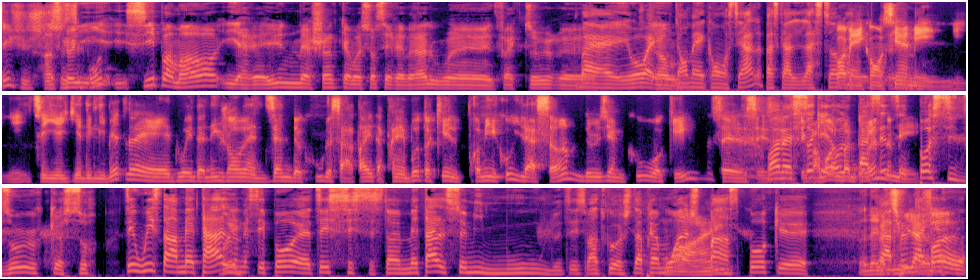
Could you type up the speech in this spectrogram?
Tu sais, je, je, je pas. s'il n'est pas mort, il y aurait eu une méchante commotion cérébrale ou une fracture. euh, Ben, ouais, il tombe inconscient là, parce qu'elle l'assomme. Ouais, mais avec- inconscient, euh, mais il, tu sais, il y a- des limites. Là. Elle doit lui donner genre une dizaine de coups de sa tête. Après un bout, OK, le premier coup, il l'assomme. Deuxième coup, OK. C'est, c'est, Ouais, mais c'est ça qui est bonne c'est pas si dur que ça. Tu sais, oui, c'est en métal, Oui. là, mais c'est pas. euh, tu sais, c'est- c'est un métal semi-mou. En tout cas, d'après moi, je Ouais. pense pas que. A Ben, As-tu vu la folle?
